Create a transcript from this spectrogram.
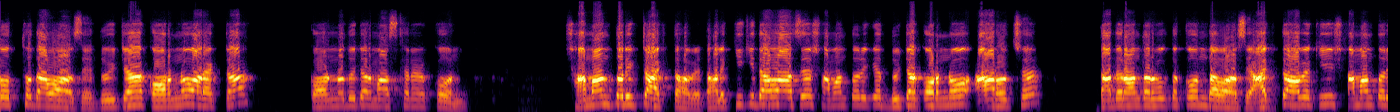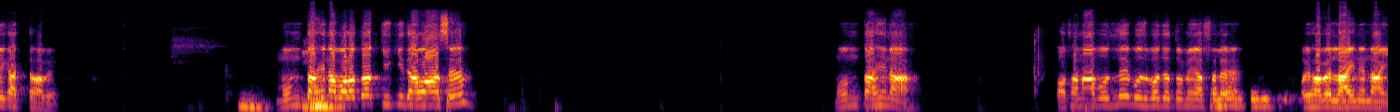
তথ্য দেওয়া আছে দুইটা কর্ণ আর একটা কর্ণ দুইটার মাঝখানের কোণ। সামান্তরিকটা আঁকতে হবে। তাহলে কি কি দেওয়া আছে? সামান্তরিকের দুইটা কর্ণ আর হচ্ছে তাদের অন্তর্ভুক্ত কোন দেওয়া আছে। আঁকতে হবে কি? সামান্তরিক আঁকতে হবে। মুমতাহিনা বলতো কি কি দেওয়া আছে? মুমতাহিনা কথা না বুঝলেই বুঝব যে তুমি আসলে ওইভাবে লাইনে নাই।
